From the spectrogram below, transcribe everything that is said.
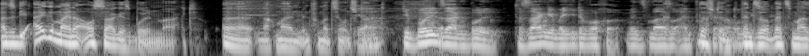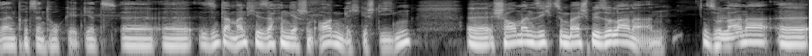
also die allgemeine Aussage ist Bullenmarkt, äh, nach meinem Ja, Informationsstand. die Bullen sagen Bullen. Das sagen die aber jede Woche, wenn es mal so ein Das Prozent nach stimmt, wenn geht. so, wenn es mal ein Prozent hochgeht. Jetzt äh, äh, sind da manche Sachen ja schon ordentlich gestiegen. Äh, schau man sich zum Beispiel Solana an. Solana äh,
